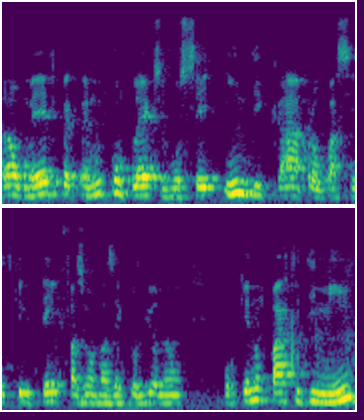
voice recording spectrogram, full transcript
para o médico é, é, muito complexo você indicar para o paciente que ele tem que fazer uma vasectomia ou não, porque não parte de mim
